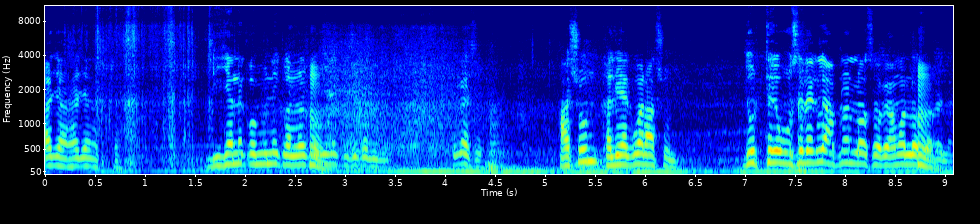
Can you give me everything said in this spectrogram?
হাজার হাজার একটা। ডিজাইনের কমি নেই কালার কমি নেই কিছু কমি নেই। ঠিক আছে? আসুন খালি একবার আসুন। দূর থেকে বসে থাকলে আপনার লস হবে আমার লস হবে না।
